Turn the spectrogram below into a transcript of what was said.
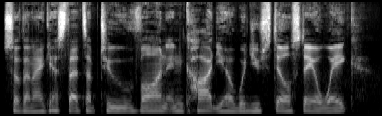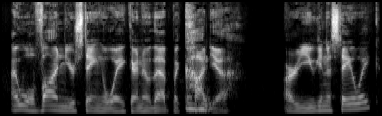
So then I guess that's up to Von and Katya. Would you still stay awake? I well, Von, you're staying awake. I know that, but Katya, are you gonna stay awake?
